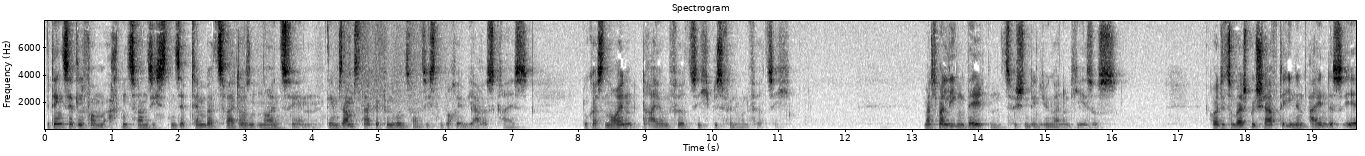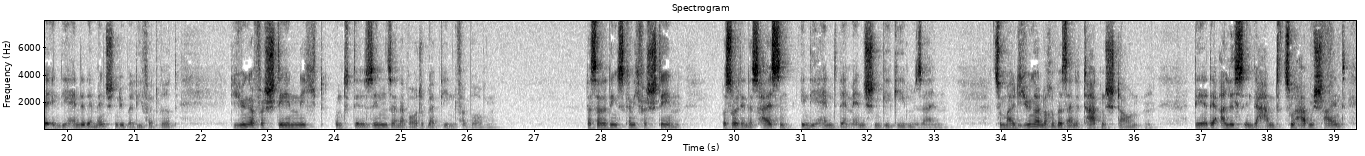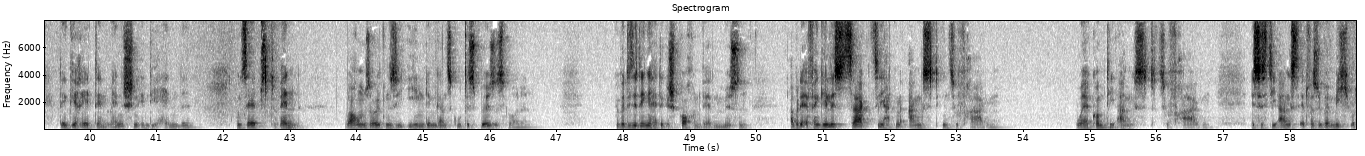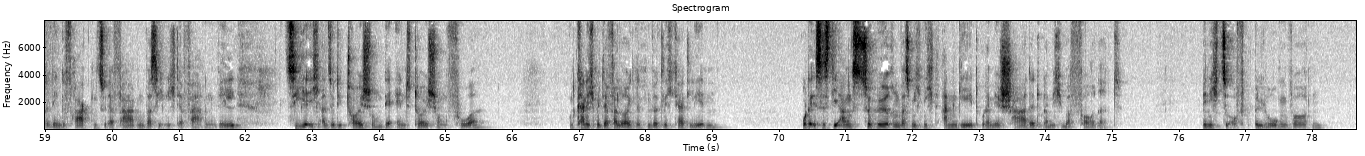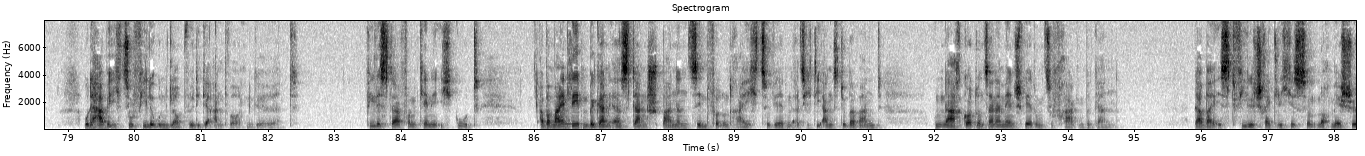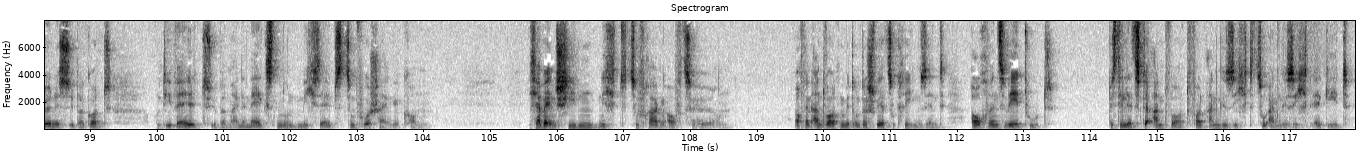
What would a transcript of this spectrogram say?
Bedenkzettel vom 28. September 2019, dem Samstag der 25. Woche im Jahreskreis. Lukas 9, 43 bis 45. Manchmal liegen Welten zwischen den Jüngern und Jesus. Heute zum Beispiel schärft er ihnen ein, dass er in die Hände der Menschen überliefert wird. Die Jünger verstehen nicht und der Sinn seiner Worte bleibt ihnen verborgen. Das allerdings kann ich verstehen was soll denn das heißen, in die Hände der Menschen gegeben sein? Zumal die Jünger noch über seine Taten staunten. Der, der alles in der Hand zu haben scheint, der gerät den Menschen in die Hände? Und selbst wenn, warum sollten sie ihm dem ganz Gutes Böses wollen? Über diese Dinge hätte gesprochen werden müssen, aber der Evangelist sagt, sie hatten Angst, ihn zu fragen. Woher kommt die Angst zu fragen? Ist es die Angst, etwas über mich oder den Gefragten zu erfahren, was ich nicht erfahren will? Ziehe ich also die Täuschung der Enttäuschung vor? Und kann ich mit der verleugneten Wirklichkeit leben? Oder ist es die Angst zu hören, was mich nicht angeht oder mir schadet oder mich überfordert? Bin ich zu oft belogen worden? Oder habe ich zu viele unglaubwürdige Antworten gehört? Vieles davon kenne ich gut, aber mein Leben begann erst dann spannend, sinnvoll und reich zu werden, als ich die Angst überwand und nach Gott und seiner Menschwerdung zu fragen begann. Dabei ist viel Schreckliches und noch mehr Schönes über Gott und die Welt, über meine Nächsten und mich selbst zum Vorschein gekommen. Ich habe entschieden, nicht zu fragen aufzuhören, auch wenn Antworten mitunter schwer zu kriegen sind, auch wenn es weh tut bis die letzte Antwort von Angesicht zu Angesicht ergeht.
